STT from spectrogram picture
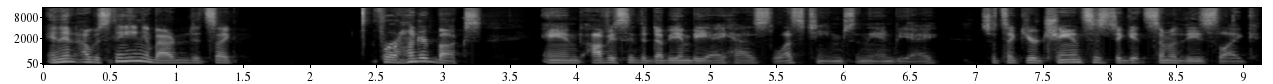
and then I was thinking about it. It's like for a hundred bucks, and obviously the WNBA has less teams than the NBA. So it's like your chances to get some of these like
